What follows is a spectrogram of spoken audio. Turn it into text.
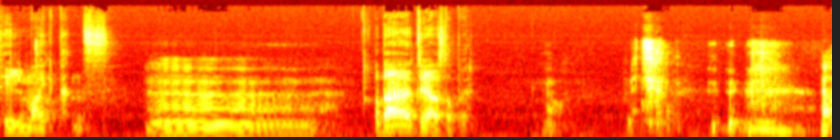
til Mike Pence. Eh, Og der tror jeg jeg stopper. ja. Litt. ja.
